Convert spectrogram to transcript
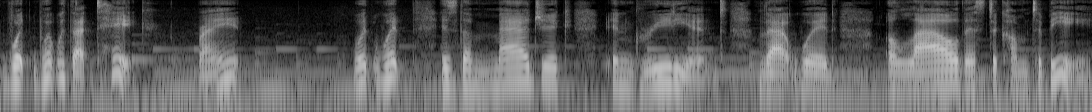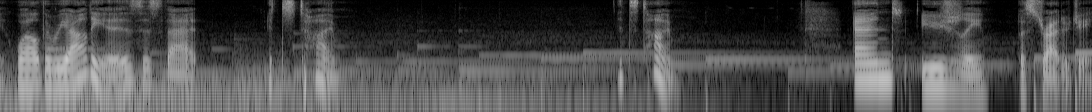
what what would that take, right? What what is the magic ingredient that would allow this to come to be? Well, the reality is is that it's time. It's time. And usually a strategy.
